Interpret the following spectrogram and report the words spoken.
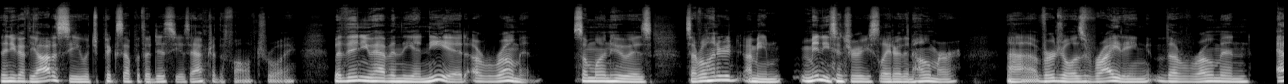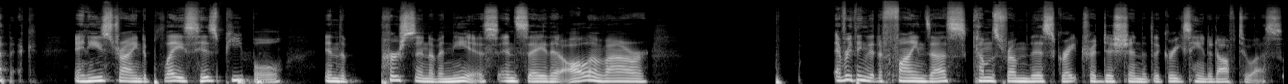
then you've got the Odyssey, which picks up with Odysseus after the fall of Troy. But then you have in the Aeneid a Roman, someone who is several hundred, I mean, many centuries later than Homer. Uh, Virgil is writing the Roman epic, and he's trying to place his people in the person of Aeneas and say that all of our everything that defines us comes from this great tradition that the Greeks handed off to us.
